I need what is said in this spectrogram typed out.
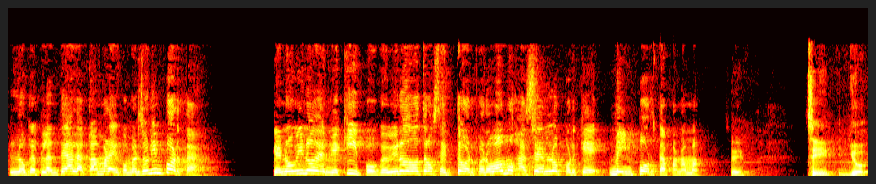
lo que plantea la Cámara de Comercio no importa, que no vino de mi equipo, que vino de otro sector, pero vamos a hacerlo porque me importa Panamá. Sí, sí, yo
